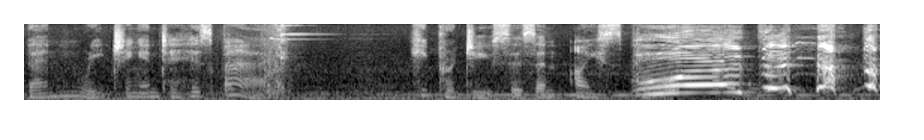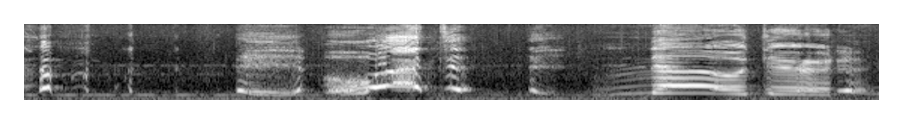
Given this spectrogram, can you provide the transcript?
Then, reaching into his bag, he produces an ice pick. What? what? No, dude.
